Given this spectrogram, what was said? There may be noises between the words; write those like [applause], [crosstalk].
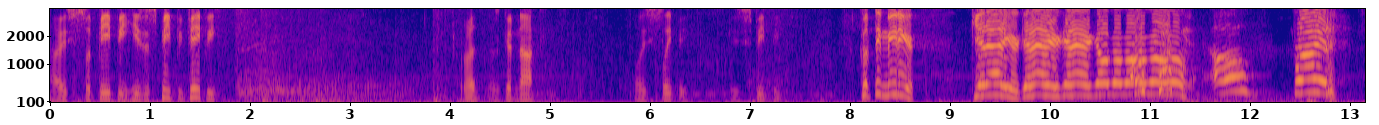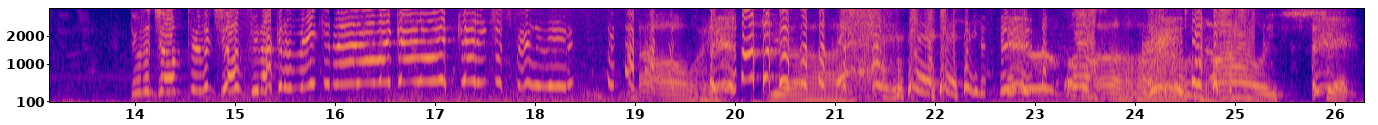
Oh, he's sleepy. He's a sleepy peepy. What? That was a good knock. Well, he's sleepy. He's sleepy. thing meteor! Get out of here! Get out of here! Get out of here! Go, go, go, oh, go, go, go! Oh, oh! Brian! Do the jump! Do the jump! You're not gonna make it, man! Oh my god! Oh my god! He just barely made it! oh my god! oh, [laughs] oh, holy shit!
